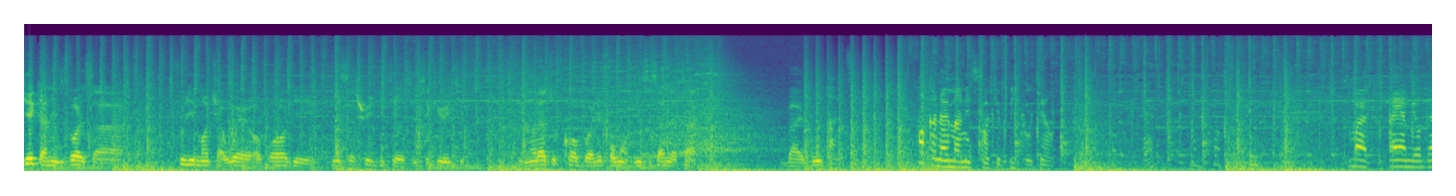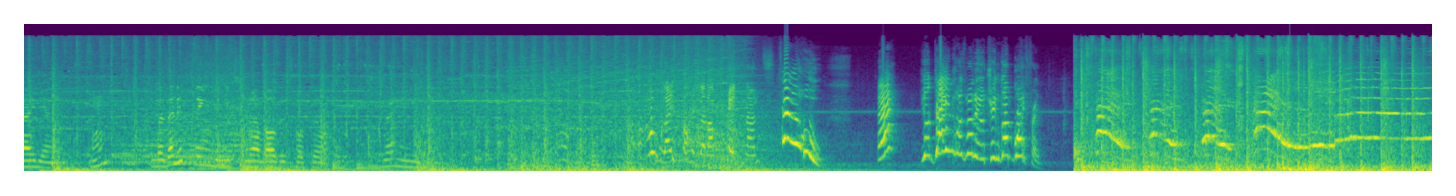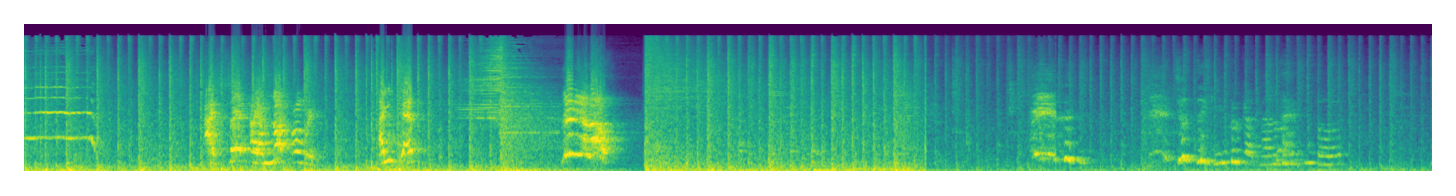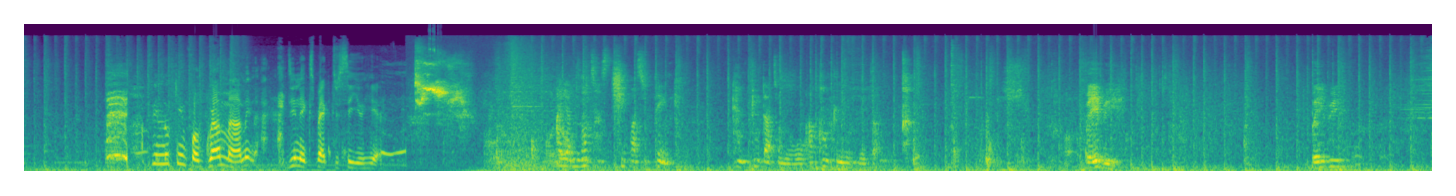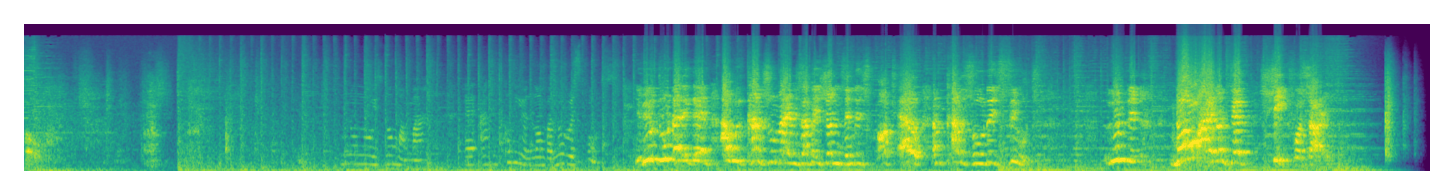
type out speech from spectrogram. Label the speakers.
Speaker 1: Jake and his boys are fully much aware of all the necessary details in security in order to cover any form of incessant attack by both.
Speaker 2: Auntie, how can I manage such a big hotel?
Speaker 3: Mark, I am your guardian. Hmm? If there's anything you need to know about this hotel, let me know.
Speaker 4: How will I tell him that I'm pregnant? Or your chewing gum boyfriend?
Speaker 5: I said I am not hungry. Are you deaf? Leave me alone!
Speaker 3: Just taking a look at my life, Lord.
Speaker 2: I've been looking for grandma. I mean, I, I didn't expect to see you here.
Speaker 6: I am not as cheap as you think. You can do that on your own. I'll come clean it later.
Speaker 5: Baby. Baby. Oh.
Speaker 6: No, no, it's not Mama. Uh, I've been calling your number, no response.
Speaker 5: If you do that again, I will cancel my reservations in this hotel and cancel this suit. You did. No, I don't take shit for sorry.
